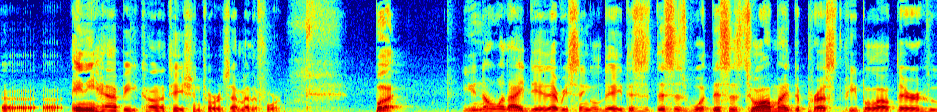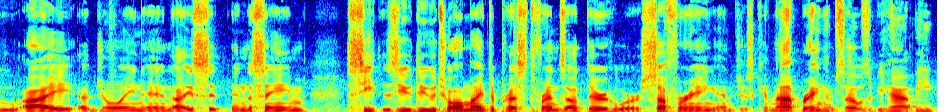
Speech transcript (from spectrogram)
uh, uh, any happy connotation towards that metaphor. But you know what I did every single day. This is this is what this is to all my depressed people out there who I uh, join and I sit in the same seat as you do. To all my depressed friends out there who are suffering and just cannot bring themselves to be happy.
